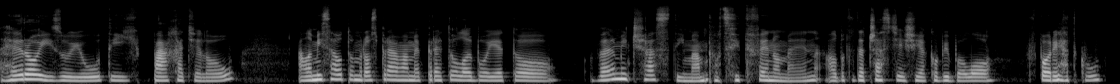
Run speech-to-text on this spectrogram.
heroizujú tých páchateľov, ale my sa o tom rozprávame preto, lebo je to veľmi častý, mám pocit, fenomén, alebo teda častejší, ako by bolo v poriadku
